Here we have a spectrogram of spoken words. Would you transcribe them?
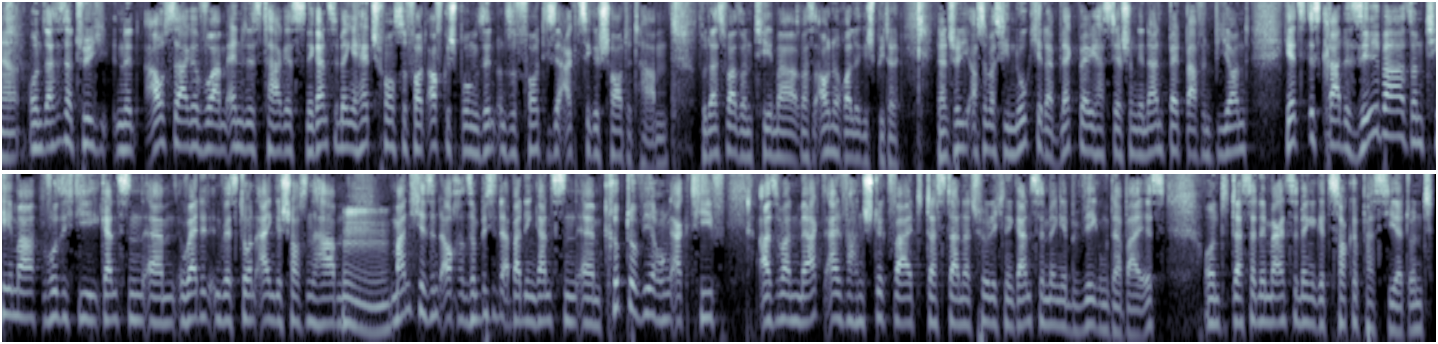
Ja. Und das ist natürlich eine Aussage, wo am Ende des Tages eine ganze Menge Hedgefonds sofort aufgesprungen sind und sofort diese Aktie geschortet haben. So, das war so ein Thema, was auch eine Rolle gespielt hat. Natürlich auch sowas wie Nokia, der Blackberry hast ja schon genannt, Bed Bath Beyond. Jetzt ist gerade Silber so ein Thema, wo sich die ganzen ähm, Reddit-Investoren eingeschossen haben. Hm. Manche sind auch so ein bisschen bei den ganzen ähm, Kryptowährungen aktiv. Also man merkt einfach ein Stück weit, dass da natürlich eine ganze Menge Bewegung dabei ist und dass da eine ganze Menge Gezocke passiert. Und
